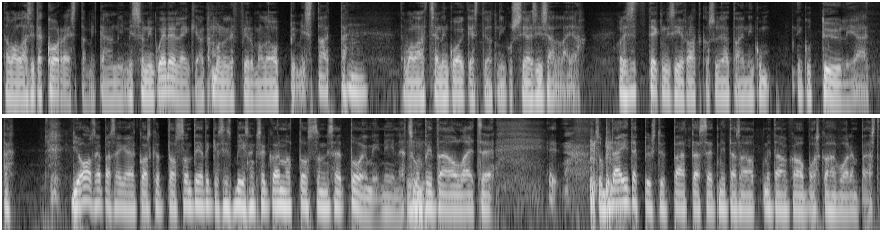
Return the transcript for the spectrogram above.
tavallaan sitä koresta, mikä on, missä on niin kuin edelleenkin aika monelle firmalle oppimista, että mm tavallaan, että sä niin kuin oikeasti oot niin kuin siellä sisällä ja oli sitten teknisiä ratkaisuja tai niin kuin, niin kuin tyyliä, että Joo, sepä sekä, koska tuossa on tietenkin siis bisneksen kannat tuossa, niin se toimii niin, että sun mm. pitää olla, että se, sun pitää itse pystyä päättämään se, että mitä, sä oot, mitä on kaupoissa kahden vuoden päästä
